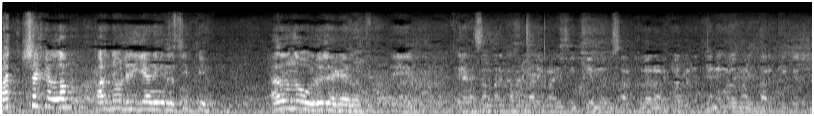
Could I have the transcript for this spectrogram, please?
പച്ചക്കള്ളം പറഞ്ഞുകൊണ്ടിരിക്കുകയാണെങ്കിൽ സി പി എം അതൊന്നും ഓടില്ല കേരളത്തിൽ. ഈ ഗ്രഹസമ്പർക്ക പരിപാടിയുമായി സി പി എം ഒരു സർക്കുലർ ഇറക്കിയിട്ടുണ്ട്. ജനങ്ങളുമായി തർക്കിക്കരുത്.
